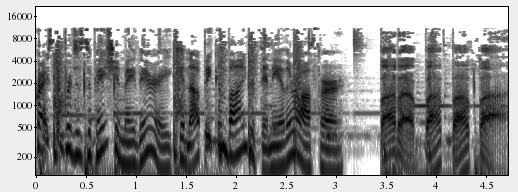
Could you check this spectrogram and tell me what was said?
Price and participation may vary, cannot be combined with any other offer. Ba da ba ba ba.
